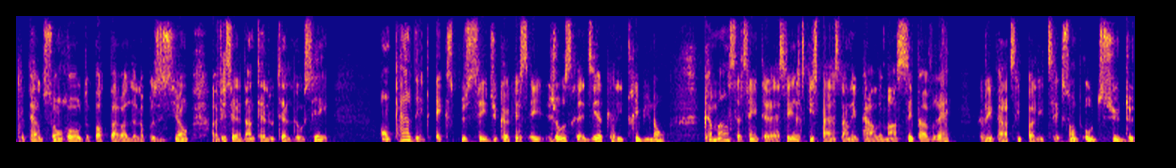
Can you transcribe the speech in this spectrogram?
de perdre son rôle de porte-parole de l'opposition officielle dans tel ou tel dossier. On parle d'être expulsé du caucus et j'oserais dire que les tribunaux commencent à s'intéresser à ce qui se passe dans les parlements. C'est pas vrai que les partis politiques sont au-dessus de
